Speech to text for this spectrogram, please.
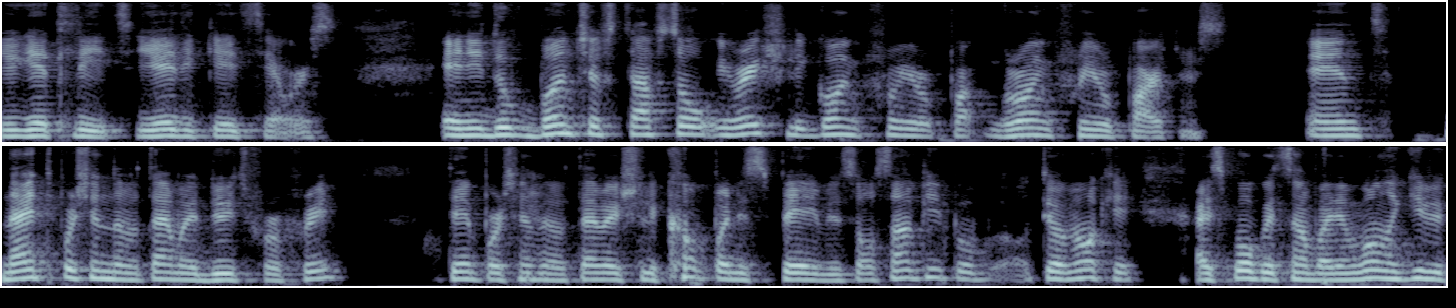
you get leads, you educate sellers, and you do a bunch of stuff. So you're actually going through your growing through your partners. And 90% of the time I do it for free. 10% of the time actually companies pay me. So some people tell me, okay, I spoke with somebody, I'm gonna give you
